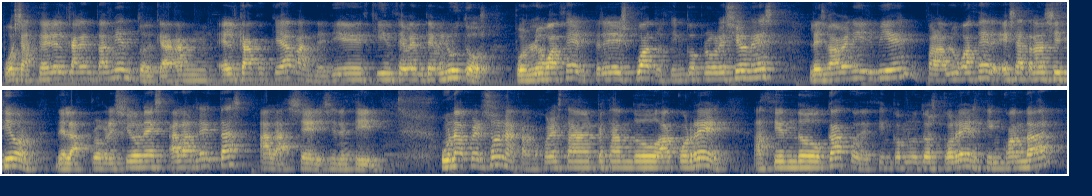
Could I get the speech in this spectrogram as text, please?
pues hacer el calentamiento, que hagan el caco que hagan de 10, 15, 20 minutos, pues luego hacer 3, 4, 5 progresiones, les va a venir bien para luego hacer esa transición de las progresiones a las rectas a las series. Es decir, una persona que a lo mejor está empezando a correr haciendo caco de 5 minutos correr, 5 andar,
